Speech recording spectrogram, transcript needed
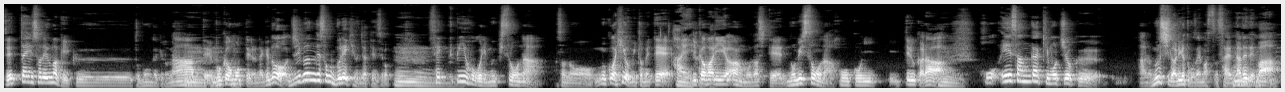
絶対にそれうまくいくと思うんだけどなーってうん。僕は思ってるんだけど、自分でそこブレーキ踏んじゃってるんですよ。うん。せっかくいい方向に向きそうな、その、向こうは非を認めて、はいリカバリー案を出して伸びそうな方向に行ってるから、うん。ほ A さんが気持ちよく、あの、むしろありがとうございますとさえなれれば、、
